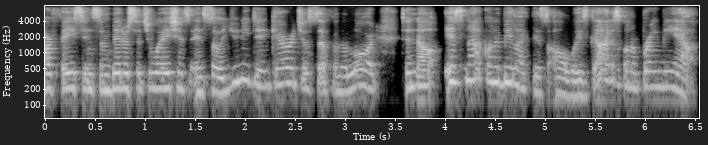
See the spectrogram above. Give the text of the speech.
are facing some bitter situations. And so you need to encourage yourself in the Lord to know it's not going to be like this always. God is going to bring me out.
